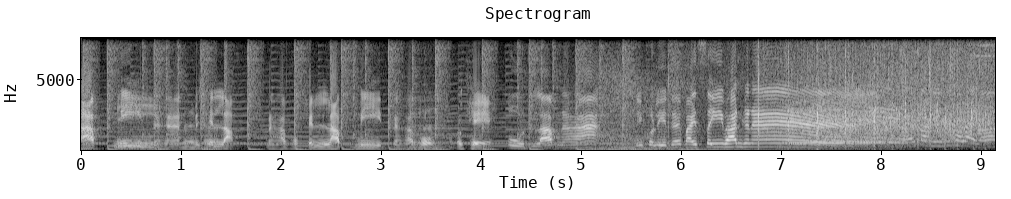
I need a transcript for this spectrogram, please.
รับมีดนะฮะนะครับไม่ใช่หลับนะครับผมเป็นรับมีดนะครับผมโอเคสูตรลับนะฮะนิโคลีนได้ไป 4,000 คะแนน ตอนนี้เท่าไหร่แล้ว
